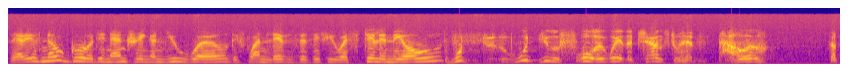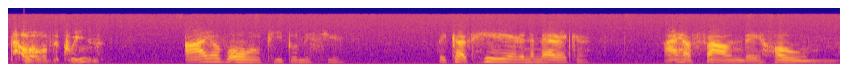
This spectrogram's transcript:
there is no good in entering a new world if one lives as if you were still in the old. Would, would you throw away the chance to have power? The power of the Queen? I of all people, monsieur. Because here in America, I have found a home.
